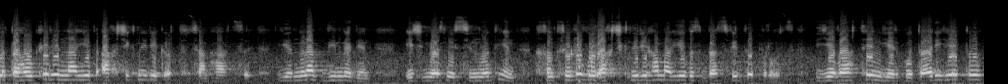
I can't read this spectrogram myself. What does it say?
մտահոգել են նաև աղջիկների կրթության հարցը եւ նրանք դիմել են Իջմիածնի սինոդին խնդրելով որ աղջիկների համար եւս բացվի դպրոց եւ արդեն երկու տարի հետո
